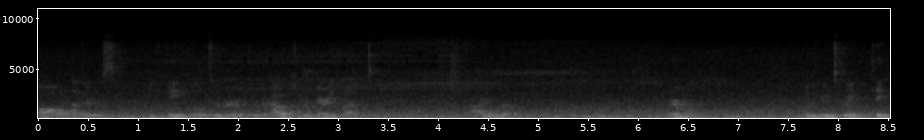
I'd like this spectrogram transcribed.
all others, be faithful to her throughout your married life together. I will. Irma, will you take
